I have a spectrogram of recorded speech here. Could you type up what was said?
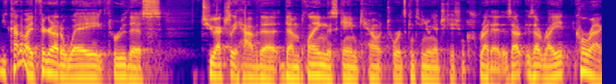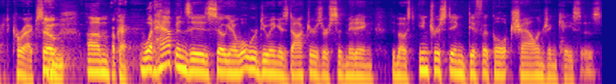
you kind of i figured out a way through this to actually have the them playing this game count towards continuing education credit. Is that is that right? Correct, correct. So, and, um, okay, what happens is so you know what we're doing is doctors are submitting the most interesting, difficult, challenging cases,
